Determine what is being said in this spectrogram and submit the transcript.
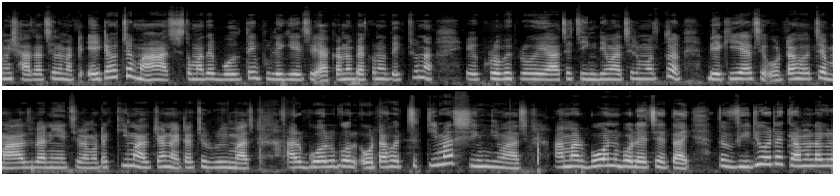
আমি সাজাচ্ছিলাম একটা, এইটা হচ্ছে মাছ, তোমাদের বলতেই ভুলে গিয়েছি, একানো বেকানো দেখছ না? একড়ো বেকড়ো হয়ে আছে, চিংড়ি মাছের মতন বেঁকিয়ে আছে, ওটা হচ্ছে মাছ বানিয়েছিলাম, ওটা কি মাছ জানো? এটা হচ্ছে রুই মাছ, আর গোল গোল, ওটা হচ্ছে কি মাছ? শিঙ্গি মাছ, আমার বোন বলেছে তাই। তো ভিডিওটা কেমন লাগল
